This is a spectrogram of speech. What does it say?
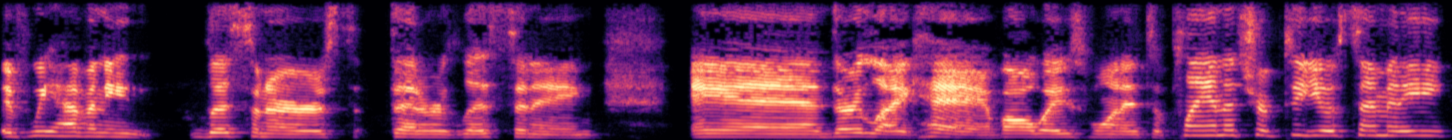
if we have any listeners that are listening, and they're like, "Hey, I've always wanted to plan a trip to Yosemite."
